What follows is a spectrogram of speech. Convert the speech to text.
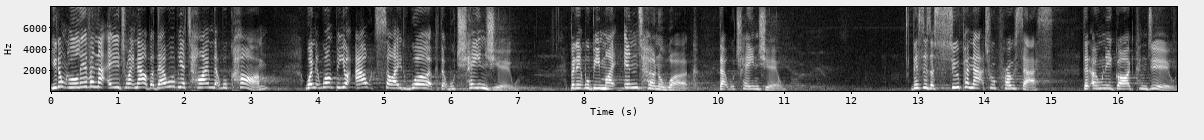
You don't live in that age right now, but there will be a time that will come when it won't be your outside work that will change you, but it will be my internal work that will change you. This is a supernatural process that only God can do.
